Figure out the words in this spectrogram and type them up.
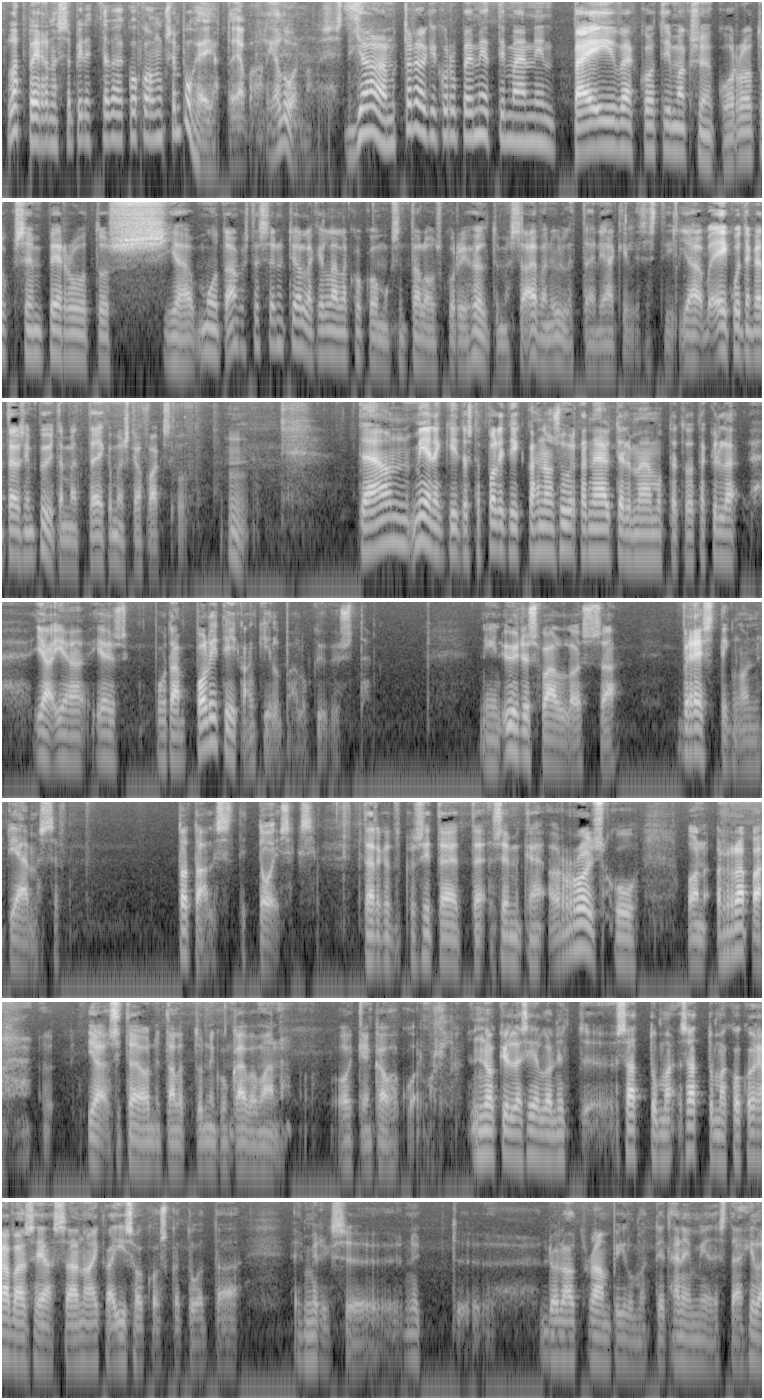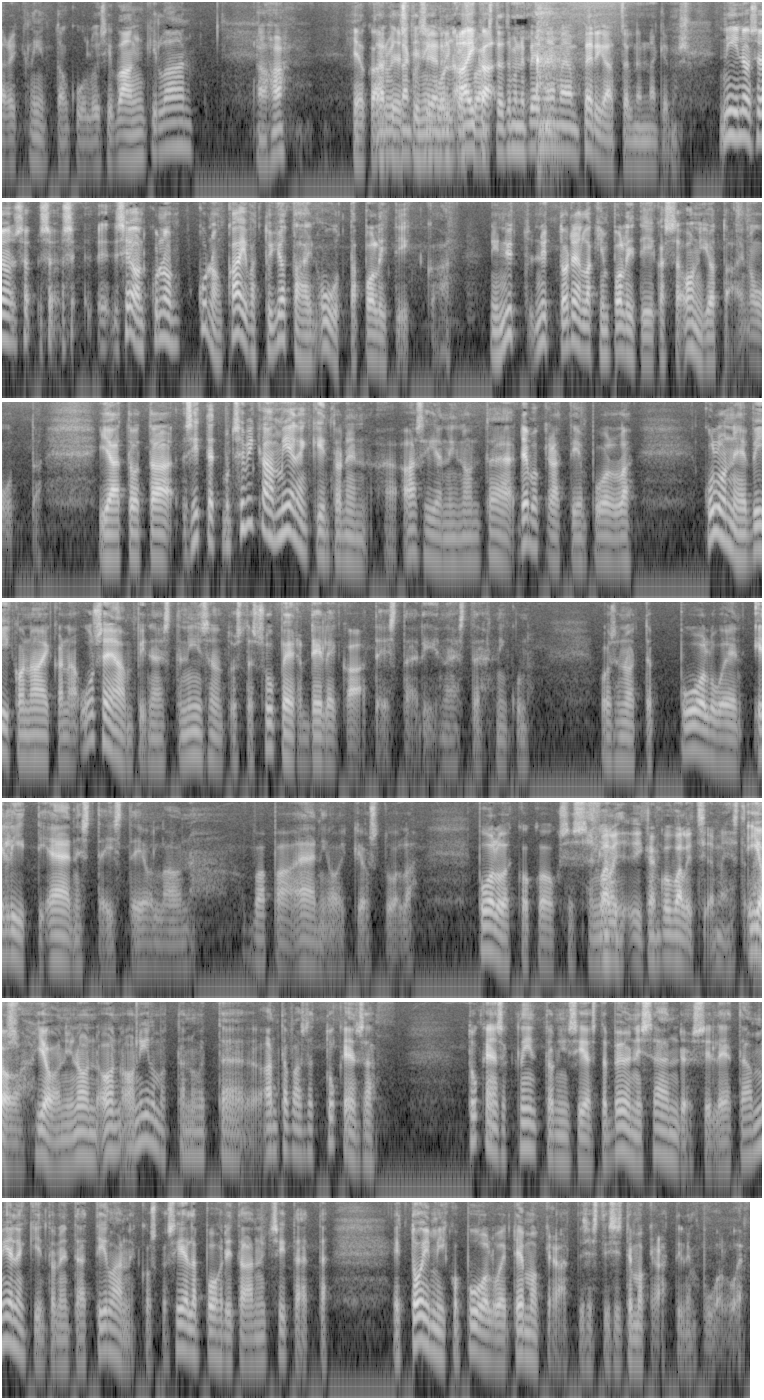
Lappeenrannassa pidettävää kokoomuksen puheenjohtajavaalia luonnollisesti. Jaa, mutta todellakin kun rupeaa miettimään, niin päivä, kotimaksujen korotuksen peruutus ja muuta. Onko tässä nyt jollakin lailla kokoomuksen talouskuri höltymässä aivan yllättäen ja äkillisesti? Ja ei kuitenkaan täysin pyytämättä, eikä myöskään faksilla. Hmm. Tämä on mielenkiintoista. Politiikkahan on suurta näytelmää, mutta tuota kyllä, ja, ja, ja jos puhutaan politiikan kilpailukyvystä, niin Yhdysvalloissa – wrestling on nyt jäämässä totaalisesti toiseksi. Tarkoitatko sitä, että se mikä roiskuu on rapa ja sitä on nyt alettu niin kuin kaivamaan oikein kauhakuormurilla? No kyllä siellä on nyt sattuma, sattuma koko ravan seassa on aika iso, koska tuota, esimerkiksi nyt Donald Trump ilmoitti, että hänen mielestään Hillary Clinton kuuluisi vankilaan. Aha joka on tietysti niin kuin aika... tämmöinen enemmän periaatteellinen näkemys? Niin, no se on, se, se, se on, kun on, kun on kaivattu jotain uutta politiikkaan, niin nyt, nyt todellakin politiikassa on jotain uutta. Ja tota, sitten, mutta se mikä on mielenkiintoinen asia, niin on tämä demokraattien puolella kuluneen viikon aikana useampi näistä niin sanotuista superdelegaateista, eli näistä niin kuin voi sanoa, että puolueen eliittiäänestäjistä, joilla on vapaa äänioikeus tuolla puoluekokouksessa. Vali, niin on, ikään kuin valitsija meistä. Joo, joo niin on, on, on ilmoittanut, että antavansa tukensa, tukensa Clintonin sijasta Bernie Sandersille. Ja tämä on mielenkiintoinen tämä tilanne, koska siellä pohditaan nyt sitä, että, että toimiiko puolue demokraattisesti, siis demokraattinen puolue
